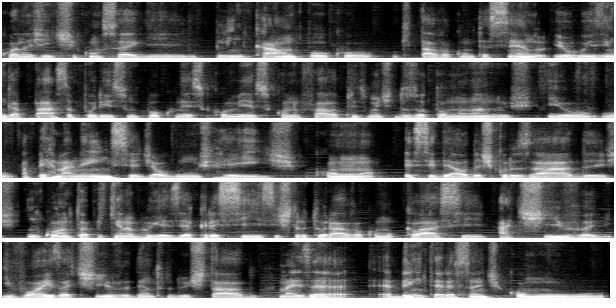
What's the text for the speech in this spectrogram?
quando a gente consegue linkar um pouco o que estava acontecendo, e o Ruizinga passa por isso um pouco nesse começo, quando fala principalmente dos otomanos e o, o, a permanência de alguns reis com esse ideal das cruzadas, enquanto a pequena burguesia crescia e se estruturava como classe ativa e voz ativa dentro do Estado. Mas é, é bem interessante como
